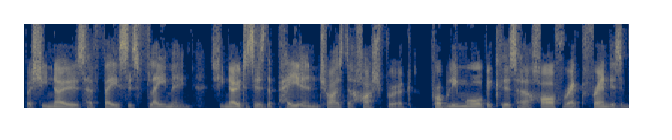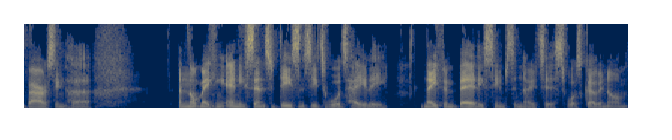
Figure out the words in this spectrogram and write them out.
but she knows her face is flaming. She notices that Peyton tries to hush Brooke, probably more because her half wrecked friend is embarrassing her and not making any sense of decency towards Haley. Nathan barely seems to notice what's going on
